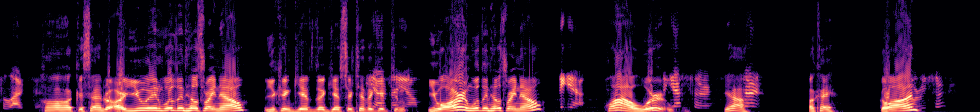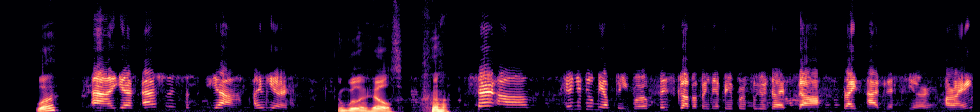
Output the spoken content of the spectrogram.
selected. Oh, Cassandra, are you in Woodland Hills right now? You can give the gift certificate Yes, to I am. You are in Woodland Hills right now? Yeah. Wow, we're Yes, sir. yeah. Sir, Okay. Go on. sorry, sir. What? Uh, yes, actually, yeah, I'm here. In Woodland Hills. Sir, um, can you do me a favor? Please grab a pen and paper for you to write the right address here, all right?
